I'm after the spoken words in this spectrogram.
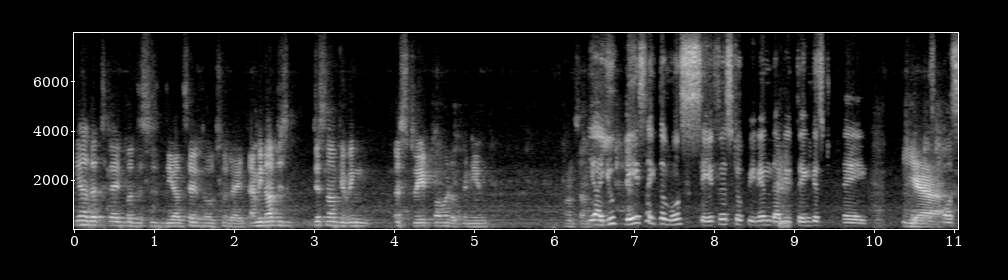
yeah, that's right, but this is the other side is also right. I mean, not just just not giving a straightforward opinion. Yeah, you place like the most safest opinion that you think is like Yeah. poss-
